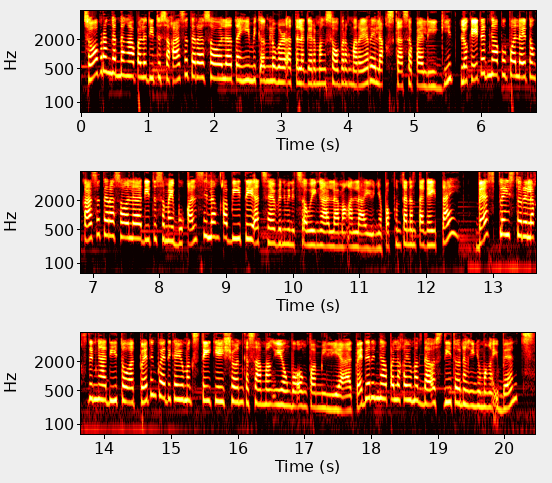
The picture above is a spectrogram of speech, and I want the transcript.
Sobrang ganda nga pala dito sa Casa Terrasola, tahimik ang lugar at talaga namang sobrang marerelax ka sa paligid. Located nga po pala itong Casa Terrasola dito sa may Bukal silang Cavite at 7 minutes away nga lamang ang layo niya papunta ng Tagaytay. Best place to relax din nga dito at pwedeng pwede kayo mag-staycation kasama ang iyong buong pamilya at pwede rin nga pala kayo magdaos dito ng inyong mga events.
